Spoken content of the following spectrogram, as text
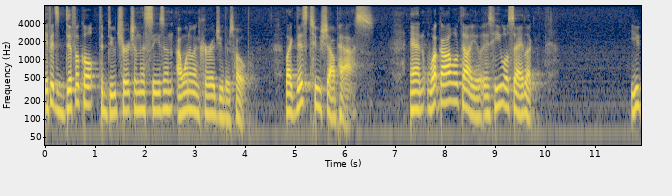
if it's difficult to do church in this season, I want to encourage you there's hope. Like this too shall pass. And what God will tell you is He will say, Look, you,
